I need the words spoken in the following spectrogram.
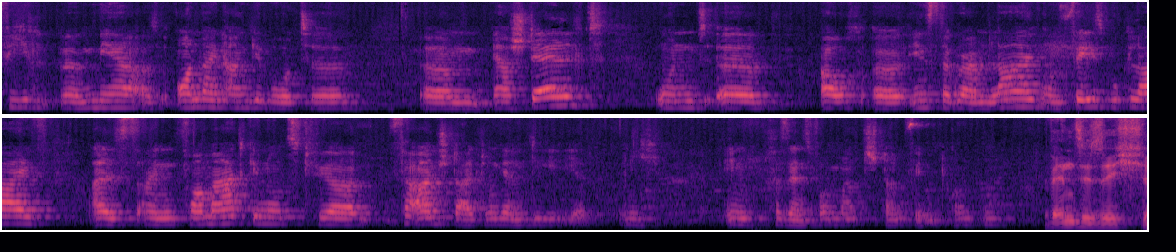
viel äh, mehr also Online-Angebote ähm, erstellt und auch Instagram Live und Facebook Live als ein Format genutzt für Veranstaltungen, die nicht in Präsenzformat stattfinden konnten. Wenn Sie sich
